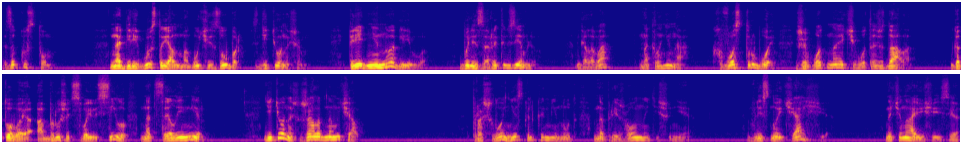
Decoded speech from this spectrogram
за кустом. На берегу стоял могучий зубр с детенышем. Передние ноги его были зарыты в землю голова наклонена, хвост трубой, животное чего-то ждало, готовое обрушить свою силу на целый мир. Детеныш жалобно мычал. Прошло несколько минут в напряженной тишине. В лесной чаще, начинающейся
